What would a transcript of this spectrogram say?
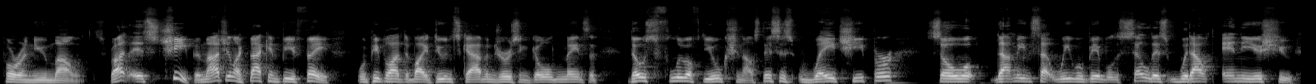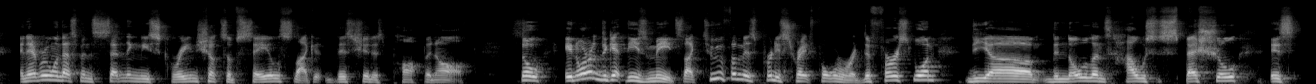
for a new mount, right? It's cheap. Imagine like back in BFA when people had to buy Dune Scavengers and Golden Manes that those flew off the auction house. This is way cheaper. So that means that we will be able to sell this without any issue. And everyone that's been sending me screenshots of sales, like this shit is popping off. So in order to get these meats, like two of them is pretty straightforward. The first one, the uh, the Nolan's House Special, is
